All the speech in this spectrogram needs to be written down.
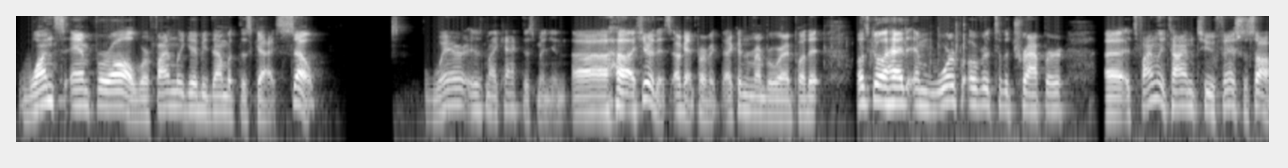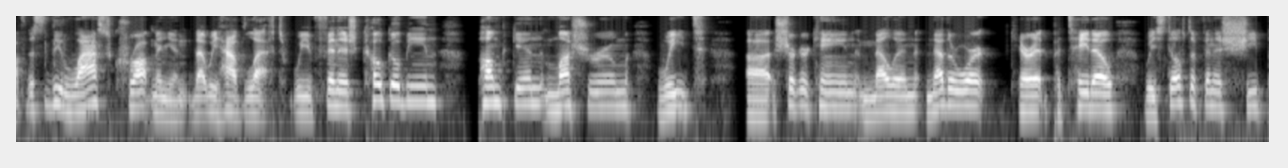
once and for all. We're finally going to be done with this guy. So, where is my cactus minion? Uh, here it is. Okay, perfect. I couldn't remember where I put it. Let's go ahead and warp over to the trapper. Uh, it's finally time to finish this off. This is the last crop minion that we have left. We've finished cocoa bean, pumpkin, mushroom, wheat, uh, sugarcane, melon, netherwort, carrot, potato. We still have to finish sheep,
